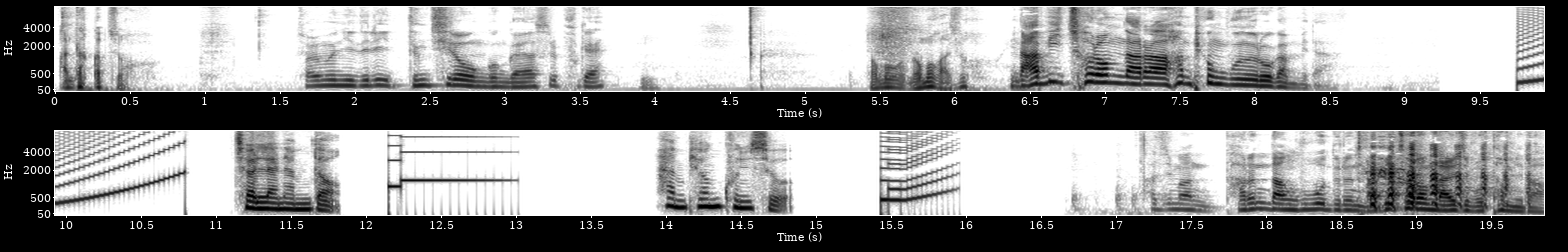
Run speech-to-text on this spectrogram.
안타깝죠. 젊은이들이 등치러 온 건가요? 슬프게. 넘어 넘어가죠. 예. 나비처럼 날아 한평군으로 갑니다. 전라남도 한평 군수 하지만 다른 당 후보들은 나비처럼 날지 못합니다.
